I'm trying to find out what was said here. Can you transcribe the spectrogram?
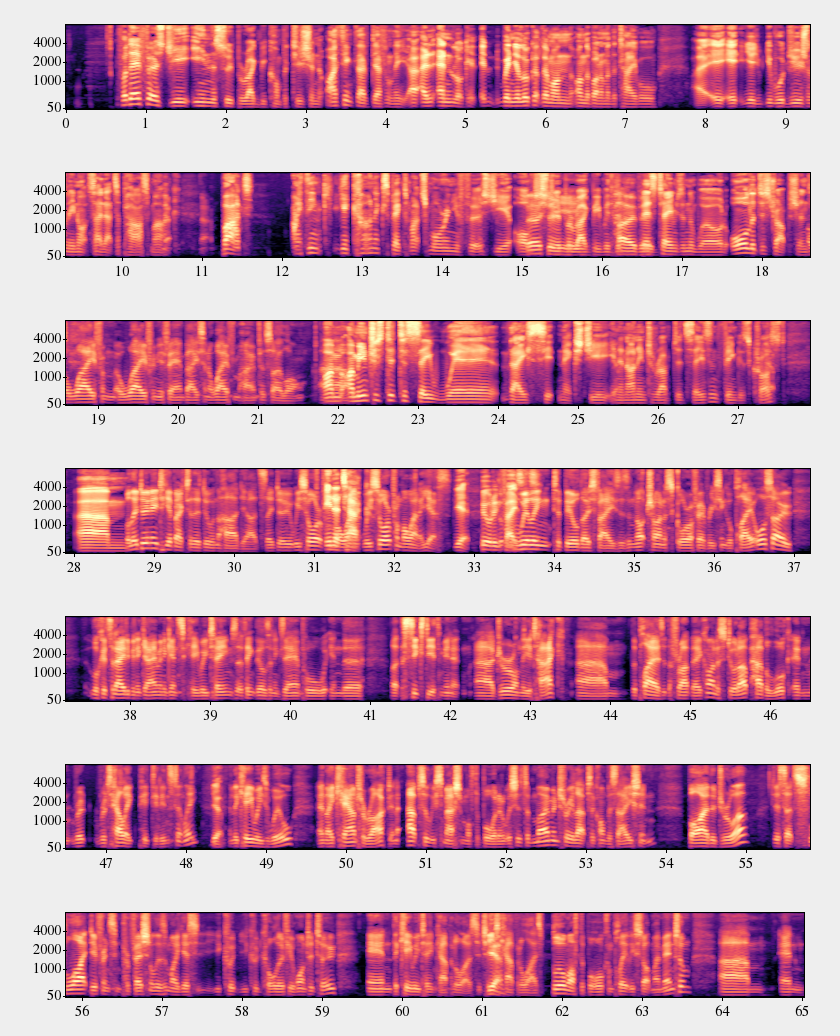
for their first year in the Super Rugby competition, I think they've definitely uh, and, and, look it, it, when you look at them on on the bottom of the table, uh, it, you, you would usually not say that's a pass mark. No, no. But I think you can't expect much more in your first year of First Super year, Rugby with COVID. the best teams in the world, all the disruptions. Away from away from your fan base and away from home for so long. I'm Um, I'm interested to see where they sit next year in an uninterrupted season. Fingers crossed. Um, well, they do need to get back to the doing the hard yards. They do. We saw it from In Moana. attack. We saw it from Moana. Yes, yeah, building phases. willing to build those phases and not trying to score off every single play. Also, look, it's an 80 minute game and against the Kiwi teams. I think there was an example in the like the 60th minute. Uh, Drua on the attack. Um, the players at the front there kind of stood up, have a look, and R- Retallick picked it instantly. Yep. And the Kiwis will, and they counter rucked and absolutely smashed them off the board. And it was just a momentary lapse of conversation by the Drua. Just that slight difference in professionalism, I guess you could you could call it if you wanted to. And the Kiwi team capitalised. The Chiefs Yeah. capitalised, blew them off the ball, completely stopped momentum, um, and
